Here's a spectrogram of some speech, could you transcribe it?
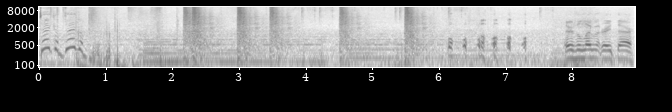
Take him, take him. There's a limit right there.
